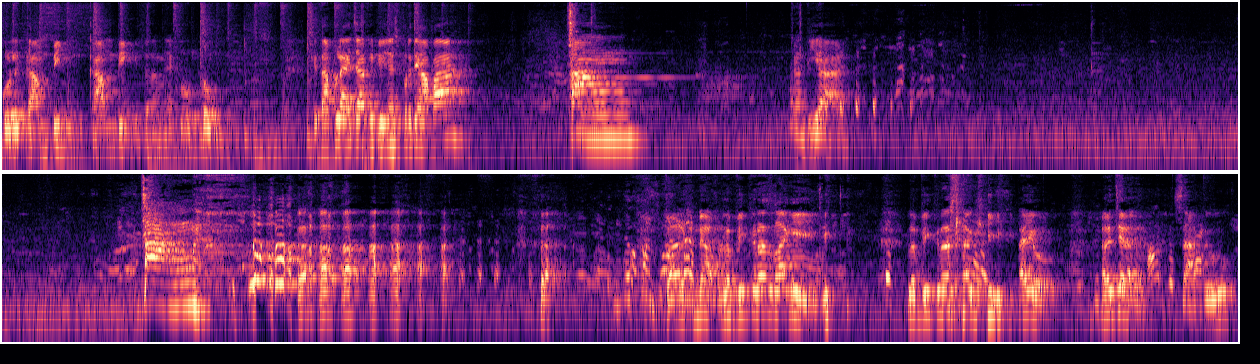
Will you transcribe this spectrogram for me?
Kulit kambing. Kambing itu namanya keluntung. Kita play aja videonya seperti apa? Cang! Gantian Tang. Balas dendam, lebih keras lagi. Lebih keras lagi. Ayo, hajar. Satu,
